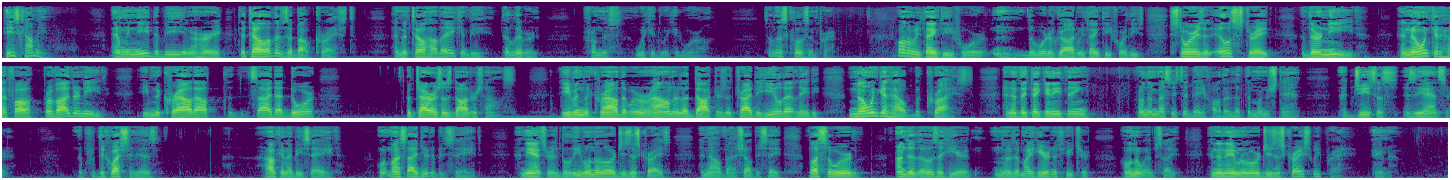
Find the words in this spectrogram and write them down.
He's coming. And we need to be in a hurry to tell others about Christ and to tell how they can be delivered from this wicked, wicked world. So let's close in prayer. Father, we thank Thee for the Word of God. We thank Thee for these stories that illustrate their need. And no one could have, provide their need. Even the crowd outside that door of Jairus' daughter's house. Even the crowd that were around, or the doctors that tried to heal that lady. No one could help but Christ. And if they take anything from the message today, Father, let them understand that Jesus is the answer. The, the question is, how can I be saved? What must I do to be saved? And the answer is, believe on the Lord Jesus Christ, and thou shalt be saved. Bless the word unto those that hear it, and those that might hear it in the future on the website. In the name of the Lord Jesus Christ, we pray. Amen.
